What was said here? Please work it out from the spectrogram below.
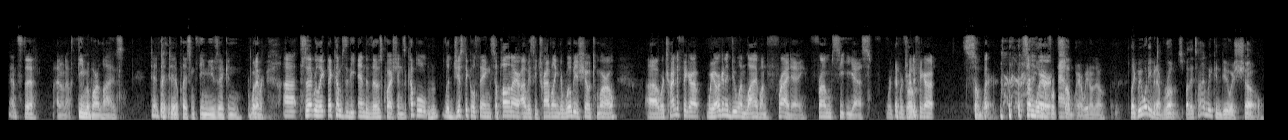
that's the I don't know theme of our lives. To, to play some theme music and whatever. Uh, so that really that comes to the end of those questions. A couple mm-hmm. logistical things. So Paul and I are obviously traveling. There will be a show tomorrow. Uh, we're trying to figure out. We are going to do one live on Friday from CES. We're, we're trying to figure out somewhere, what, somewhere from at, somewhere. We don't know. Like we won't even have rooms by the time we can do a show.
